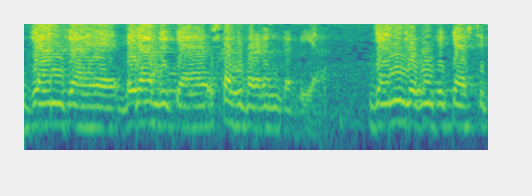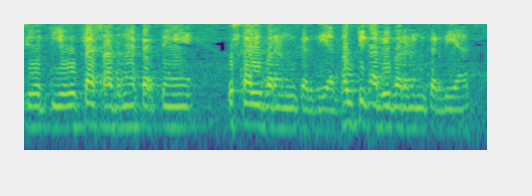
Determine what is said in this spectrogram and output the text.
ज्ञान क्या है, वैराग्य क्या है, उसका भी वर्णन कर दिया। ज्ञानी लोगों की क्या स्थिति होती है, वो क्या साधना करते हैं, उसका भी वर्णन कर दिया। भक्ति का भी वर्णन कर दिया।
